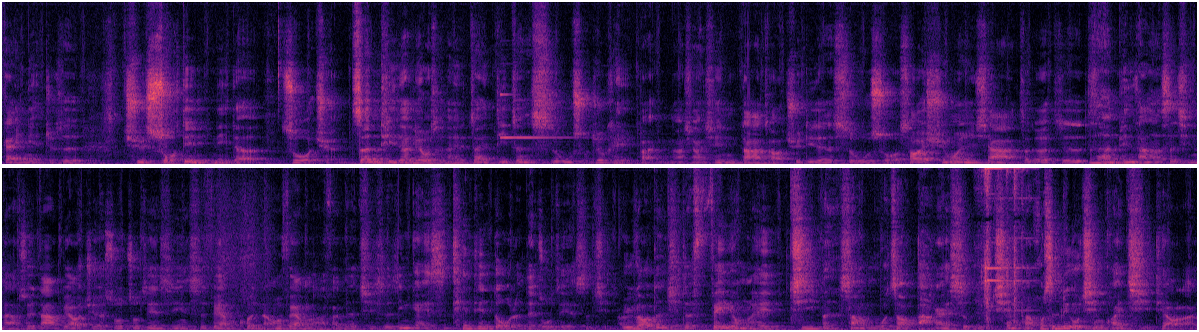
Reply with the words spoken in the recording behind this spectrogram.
概念，就是去锁定你的所有权。整体的流程呢，在地震事务所就可以办。那相信大家只要去地震事务所稍微询问一下，这个就是这是很平常的事情啦，所以大家不要觉得说做这件事情是非常困难或非常麻烦的，其实应该是天天都有人在做这些事情。预告登记的费用嘞，基本上我知道大概是五千块或是六千块起跳啦。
